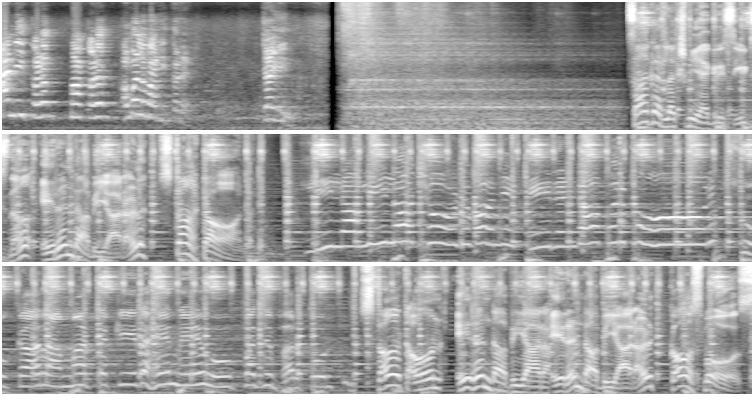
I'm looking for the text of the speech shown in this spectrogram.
આની કડકમાં કડક અમલવારી કરે. જય હિન્દ. સાગર લક્ષ્મી એગ્રી સીડ્સ ના એરંડા બિયારણ સ્ટાર્ટ ઓન લીલા લીલા છોડવાને એરંડા ભરપૂર. સુકારામાં ટકી રહે ને ઉપજ ભરપૂર. સ્ટાર્ટ ઓન એરંડા બિયારણ એરંડા બિયારણ કોસ્મોસ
